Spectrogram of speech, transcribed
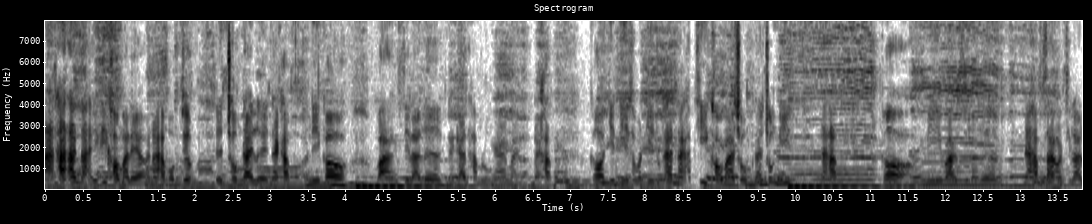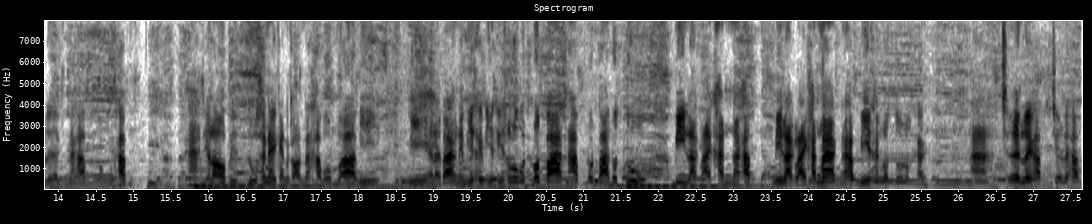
อ่าถ้าท่านใดที่เข้ามาแล้วนะครับผมเชิญเชิญชมได้เลยนะครับตอนนี้ก็วางศิลาฤกษ์ในการทำโรงงานใหม่นะครับ ก็ยินดีสวัสดีทุกท่านนะครับ ที่เข้ามาชมในช่วงนี้นะครับ ก็มีวางศิลาฤกษ์นะครับสร้างศิลาฤกษ์นะครับขอบคุณครับอ่าเดี๋ยวเราไปดูข้างในกันก่อนนะครับ ผมว่ามีมีอะไรบ้างเนี่ยมีทั้งมีทั้งรถรถบัสนะครับรถบัสรถตู้มีหลากหลายคันนะครับ มีหลากหลายคันมากนะครับ มีทั้งรถตู้รถคันอ่าเชิญเลยครับ เชิญเลยครับ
